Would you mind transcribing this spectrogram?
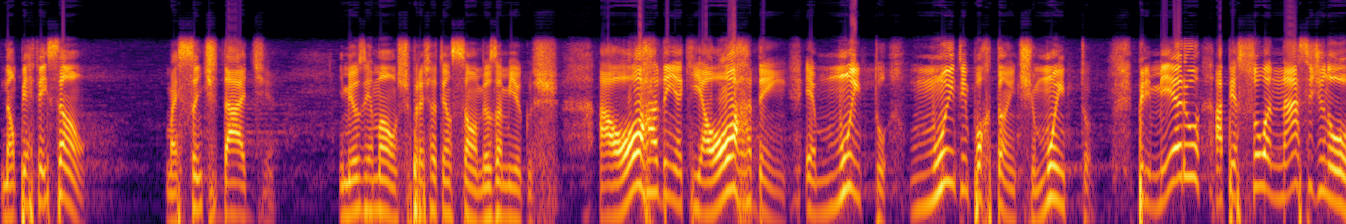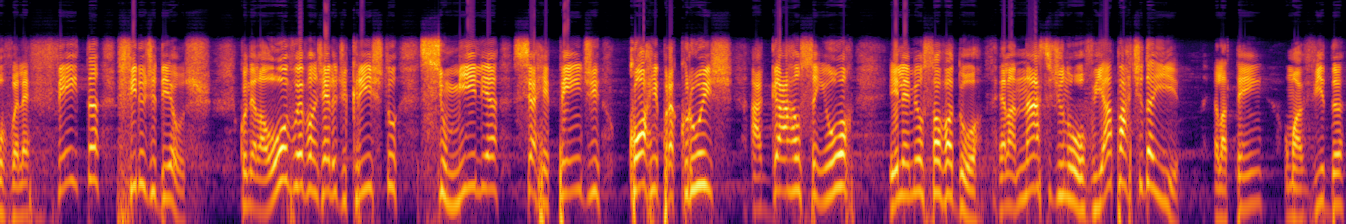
Não perfeição, mas santidade. E meus irmãos, preste atenção, meus amigos. A ordem aqui, a ordem é muito, muito importante, muito. Primeiro, a pessoa nasce de novo, ela é feita filho de Deus. Quando ela ouve o evangelho de Cristo, se humilha, se arrepende, corre para a cruz, agarra o Senhor, ele é meu salvador. Ela nasce de novo e a partir daí, ela tem uma vida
